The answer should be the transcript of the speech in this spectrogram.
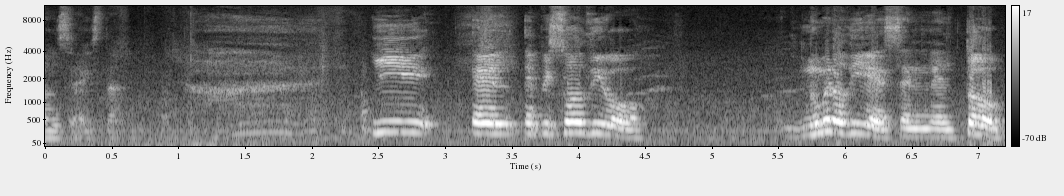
11, ahí está. Y el episodio número 10 en el top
